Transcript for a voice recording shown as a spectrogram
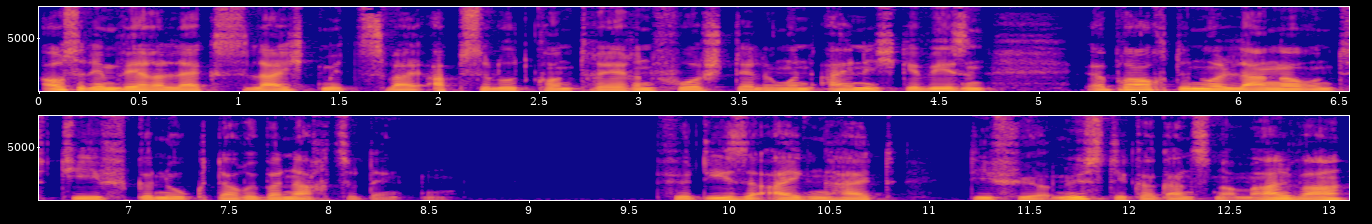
Außerdem wäre Lex leicht mit zwei absolut konträren Vorstellungen einig gewesen, er brauchte nur lange und tief genug darüber nachzudenken. Für diese Eigenheit, die für Mystiker ganz normal war,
